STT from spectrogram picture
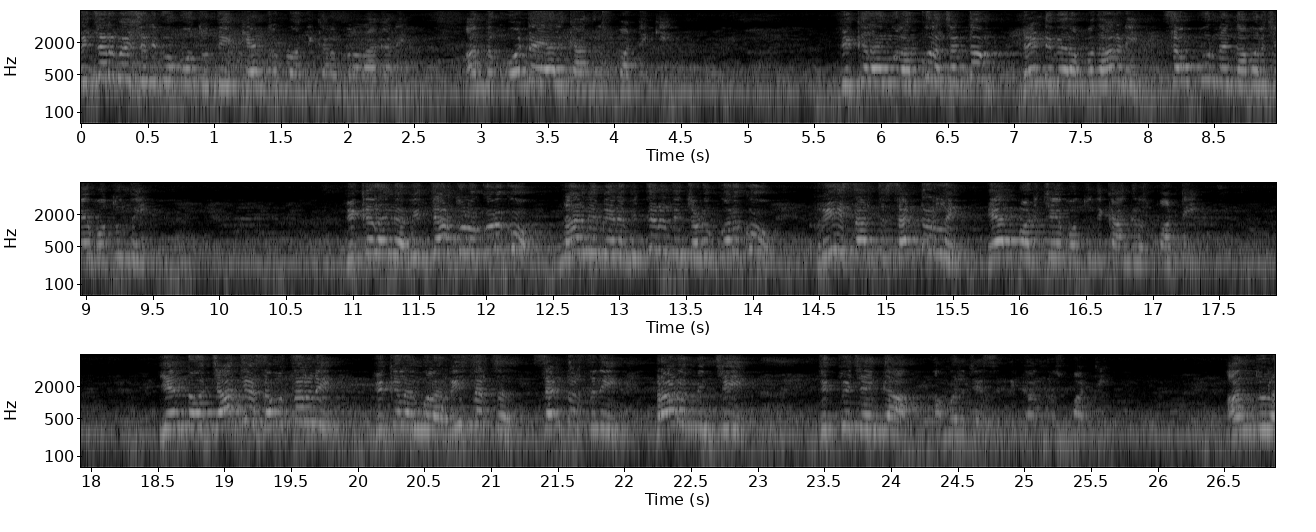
రిజర్వేషన్ ఇవ్వబోతుంది కేంద్రంలో అధికారంలో రాగానే. అందుకు ఓటేయాలి కాంగ్రెస్ పార్టీకి. వికలాంగుల హక్కుల చట్టం రెండు వేల పదహారుని సంపూర్ణంగా అమలు చేయబోతుంది. వికలాంగ విద్యార్థుల కొరకు నాణ్యమైన విద్యను అందించడం కొరకు రీసెర్చ్ సెంటర్ని ఏర్పాటు చేయబోతుంది కాంగ్రెస్ పార్టీ. ఎన్నో జాతీయ సంస్థలని వికలాంగుల రీసెర్చ్ సెంటర్స్ని ప్రారంభించి దిగ్విజయంగా అమలు చేసింది కాంగ్రెస్ పార్టీ. అందుల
